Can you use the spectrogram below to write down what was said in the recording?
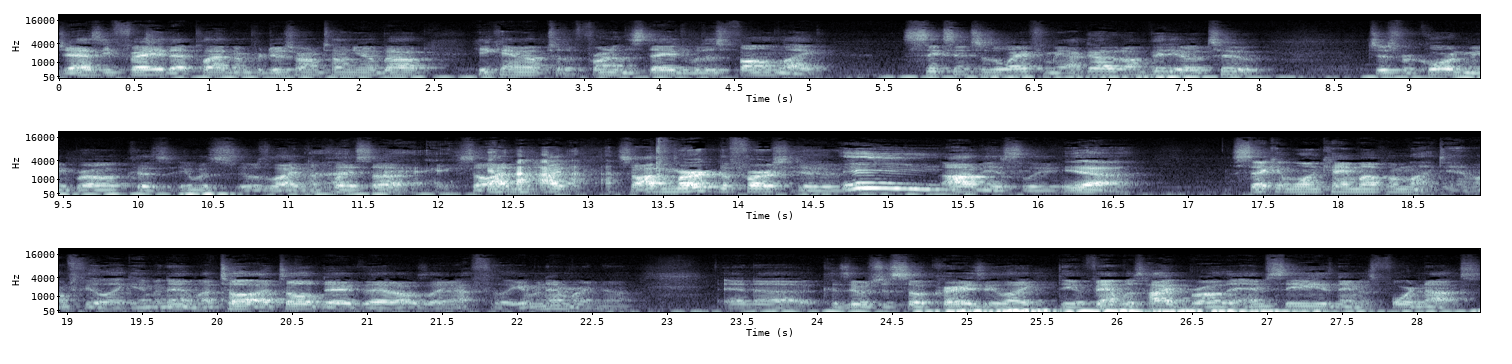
Jazze Pha, that platinum producer I'm telling you about, he came up to the front of the stage with his phone like six inches away from me. I got it on video too, just recording me, bro, because it was it was lighting the place up. So I, I so I murked the first dude, obviously. Yeah. second one came up. I'm like, damn, I feel like Eminem. I told I told Dave that I was like, I feel like Eminem right now, and because it was just so crazy. Like the event was hype, bro. The MC, his name is Fort Knox,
